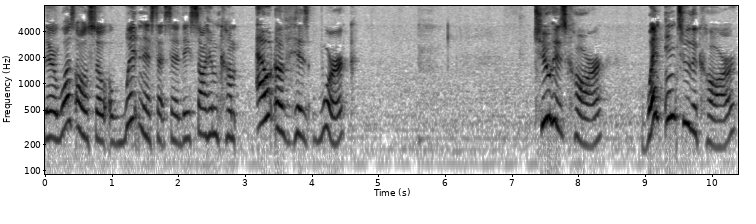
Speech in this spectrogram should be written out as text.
There was also a witness that said they saw him come out of his work to his car, went into the car,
